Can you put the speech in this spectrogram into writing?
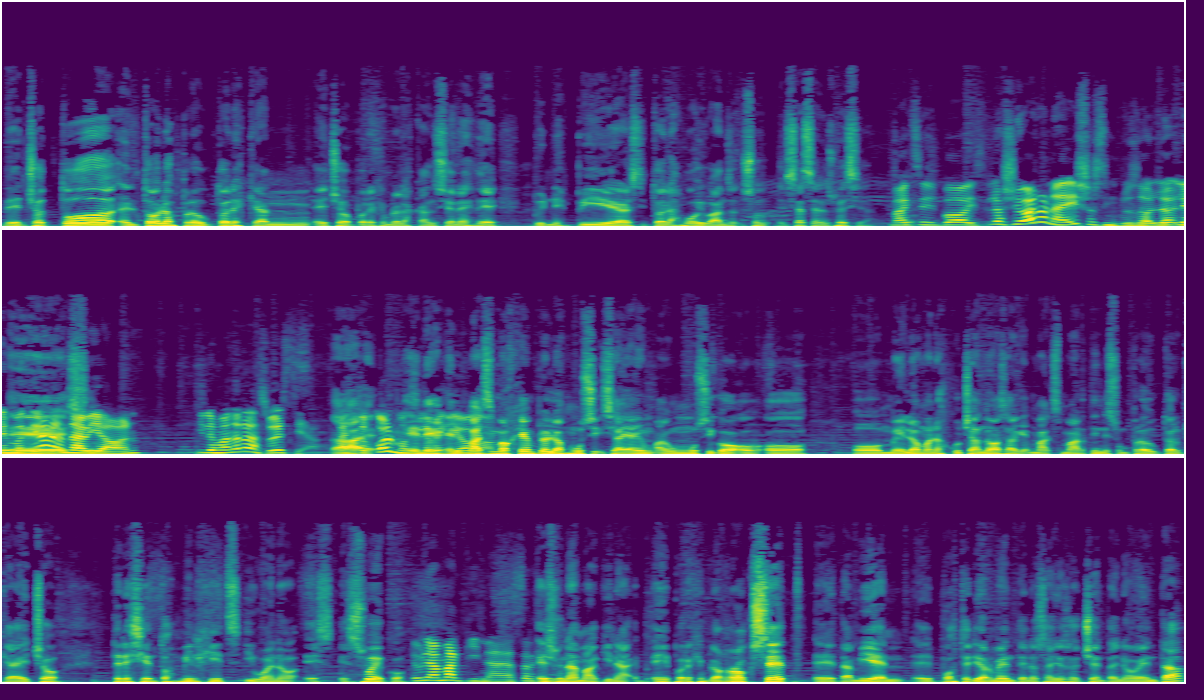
De hecho, todo el, todos los productores que han hecho, por ejemplo, las canciones de Britney Spears y todas las boy bands son- se hacen en Suecia. Backstreet Boys. Los llevaron a ellos incluso. Lo- les metieron en un avión y los mandaron a Suecia. Ah, a Estocolmo, si el, no el máximo ejemplo, los músicos, si hay algún músico o, o- o melómano escuchando, vas a ver que Max Martin es un productor que ha hecho 300.000 hits y bueno, es, es sueco. Es una máquina de hacer Es hits. una máquina. Eh, por ejemplo, Roxette, eh, también eh, posteriormente en los años 80 y 90,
